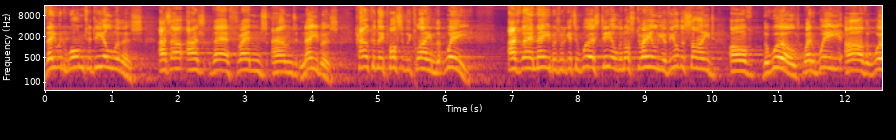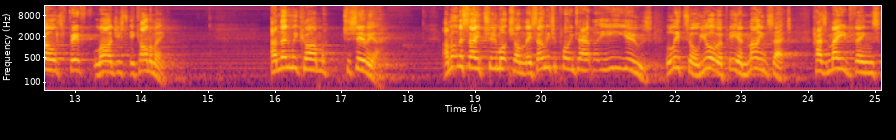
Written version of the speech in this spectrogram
they would want to deal with us as, our, as their friends and neighbours. How can they possibly claim that we, as their neighbours, would get a worse deal than Australia, the other side of the world, when we are the world's fifth largest economy? And then we come to Syria. I'm not going to say too much on this, only to point out that the EU's little European mindset has made things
